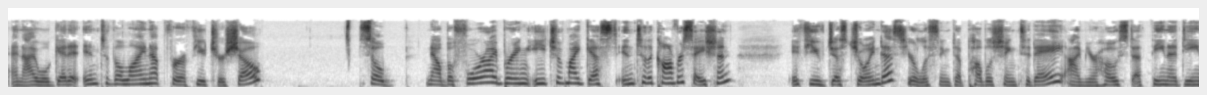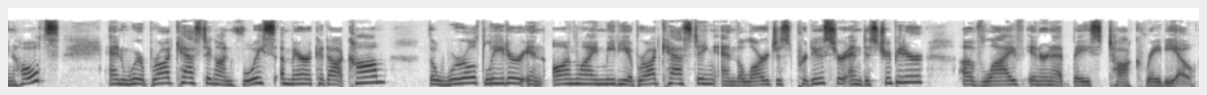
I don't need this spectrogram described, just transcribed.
and I will get it into the lineup for a future show. So now, before I bring each of my guests into the conversation, if you've just joined us, you're listening to Publishing Today. I'm your host, Athena Dean Holtz, and we're broadcasting on voiceamerica.com, the world leader in online media broadcasting and the largest producer and distributor of live internet based talk radio.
